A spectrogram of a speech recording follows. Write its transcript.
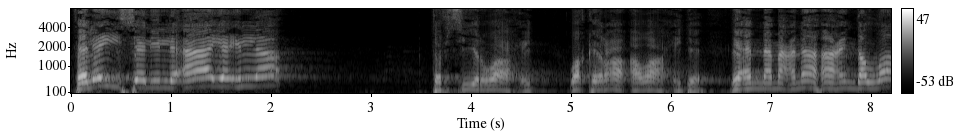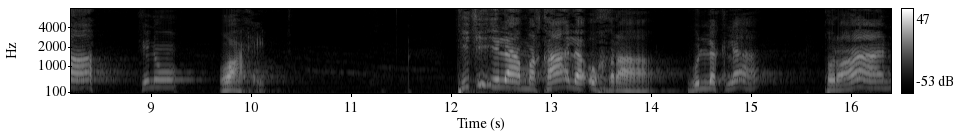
فليس للآية إلا تفسير واحد وقراءة واحدة. لأن معناها عند الله شنو؟ واحد. تجي إلى مقالة أخرى يقول لك لا. قران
